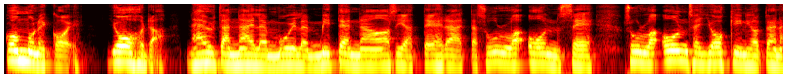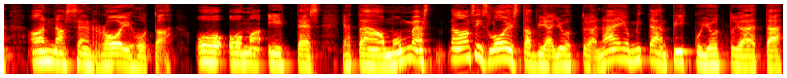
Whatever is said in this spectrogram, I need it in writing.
kommunikoi, johda, näytä näille muille, miten nämä asiat tehdään, että sulla on se, sulla on se jokin, joten anna sen roihuta, oo oma itses. Ja tämä on mun mielestä, nämä on siis loistavia juttuja. Nämä ei ole mitään pikkujuttuja, että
